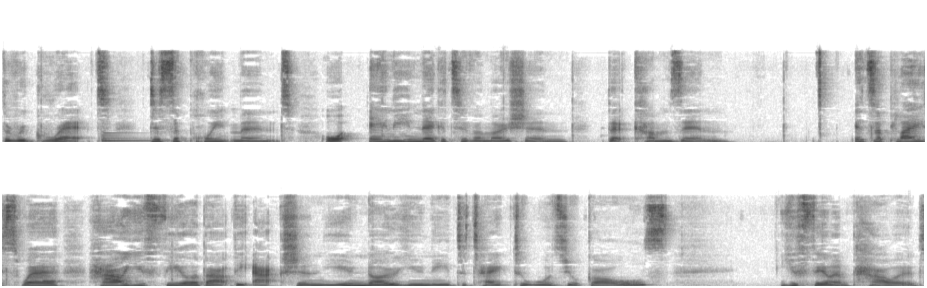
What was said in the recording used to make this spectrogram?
the regret, disappointment, or any negative emotion that comes in. It's a place where how you feel about the action you know you need to take towards your goals, you feel empowered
